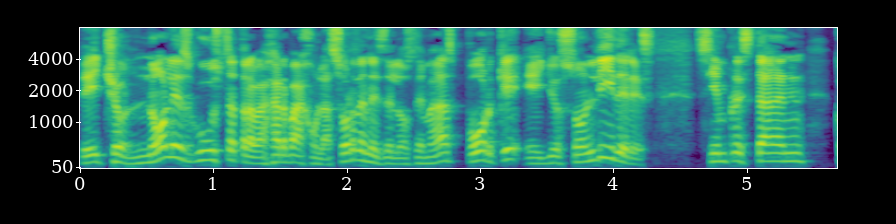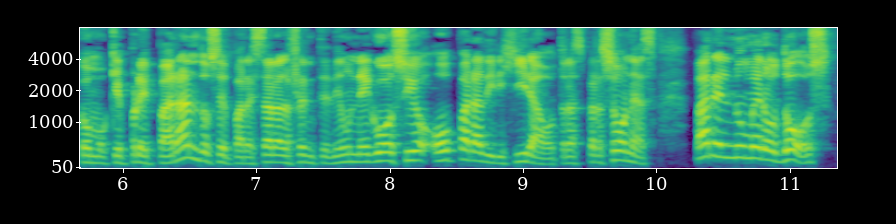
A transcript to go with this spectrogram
De hecho, no les gusta trabajar bajo las órdenes de los demás porque ellos son líderes. Siempre están como que preparándose para estar al frente de un negocio o para dirigir a otras personas. Para el número dos,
